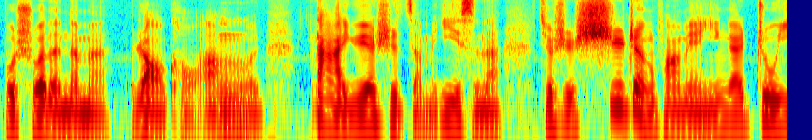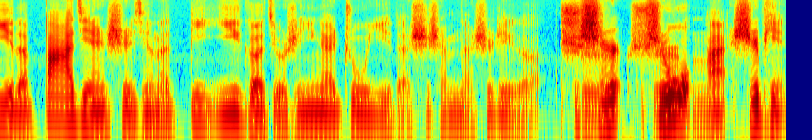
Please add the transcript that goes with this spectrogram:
不说的那么绕口啊，嗯我大约是怎么意思呢？就是施政方面应该注意的八件事情呢，第一个就是应该注意的是什么呢？是这个食食物啊哎，食品，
